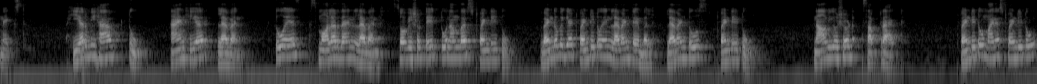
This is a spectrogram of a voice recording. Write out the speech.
Next, here we have 2 and here 11. 2 is smaller than 11. So we should take two numbers 22. When do we get 22 in 11 table? 11 2's 22. Now you should subtract. 22 minus 22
